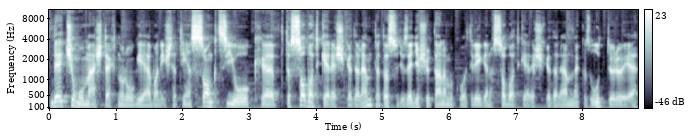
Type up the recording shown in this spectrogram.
de egy csomó más technológiában is. Tehát ilyen szankciók, tehát a szabad kereskedelem, tehát az, hogy az Egyesült Államok volt régen a szabad kereskedelemnek az úttörője,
